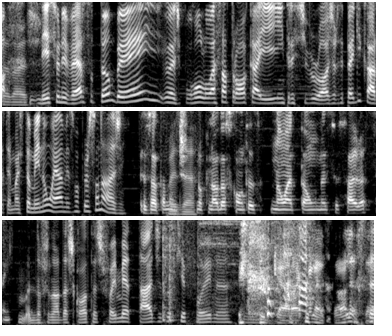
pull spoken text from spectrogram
é verdade. Nesse universo também, é, tipo, rolou essa troca aí entre Steve Rogers e Peggy Carter, mas também não é a mesma personagem. Exatamente. É. No final das contas, não é tão necessário assim. No final das contas, foi metade do que foi, né? Caraca, olha só, olha só.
